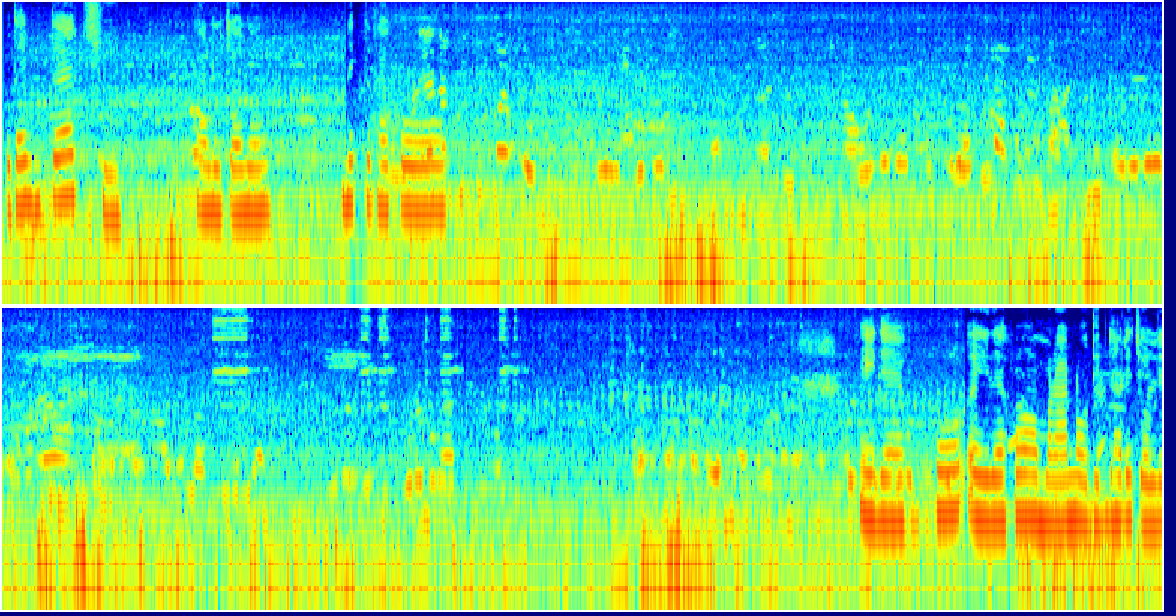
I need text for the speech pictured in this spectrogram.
কোথায় ঘুরতে যাচ্ছি? তাহলে চলো, দেখতে থাকো। এই দেখো এই দেখো, আমরা নদীর ধারে চলে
